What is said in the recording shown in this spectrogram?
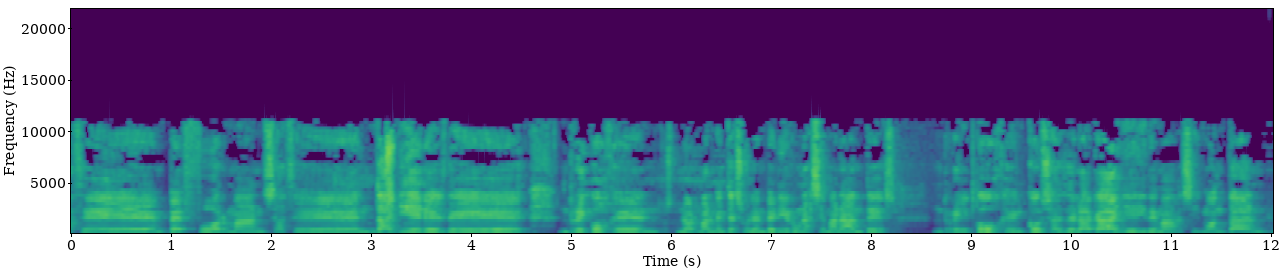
hacen performance, hacen talleres de... recogen, normalmente suelen venir una semana antes, recogen cosas de la calle y demás y montan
